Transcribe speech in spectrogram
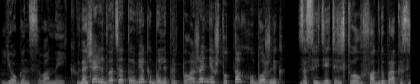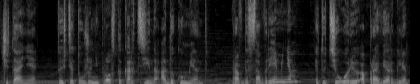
Йоганс Ванейк». В начале 20 века были предположения, что так художник засвидетельствовал факт бракосочетания. То есть это уже не просто картина, а документ. Правда, со временем эту теорию опровергли.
